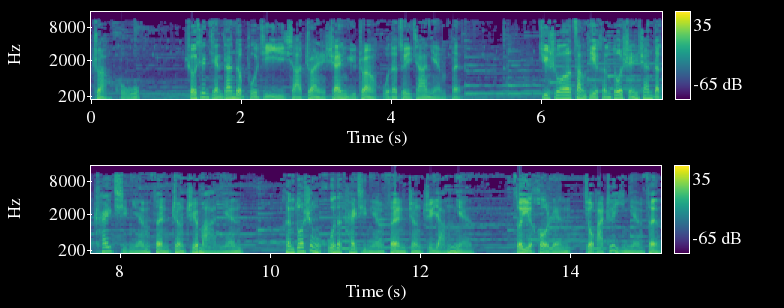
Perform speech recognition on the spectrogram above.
转湖。首先，简单的普及一下转山与转湖的最佳年份。据说藏地很多神山的开启年份正值马年，很多圣湖的开启年份正值羊年，所以后人就把这一年份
